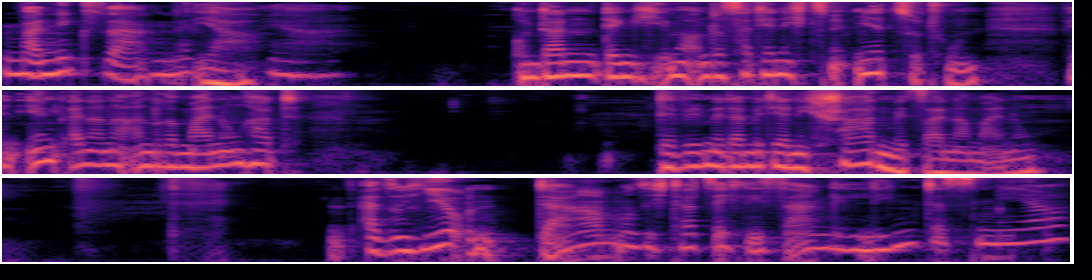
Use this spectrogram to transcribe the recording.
Mal nix sagen, ne? Ja. Ja. Und dann denke ich immer, und das hat ja nichts mit mir zu tun. Wenn irgendeiner eine andere Meinung hat, der will mir damit ja nicht schaden mit seiner Meinung. Also hier und da muss ich tatsächlich sagen, gelingt es mir.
